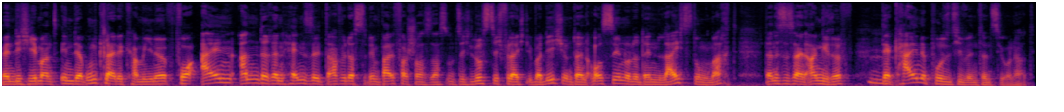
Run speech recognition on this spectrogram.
Wenn dich jemand in der Umkleidekabine vor allen anderen hänselt dafür, dass du den Ball verschossen hast und sich lustig vielleicht über dich und dein Aussehen oder deine Leistung macht, dann ist es ein Angriff, mhm. der keine positive Intention hat.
